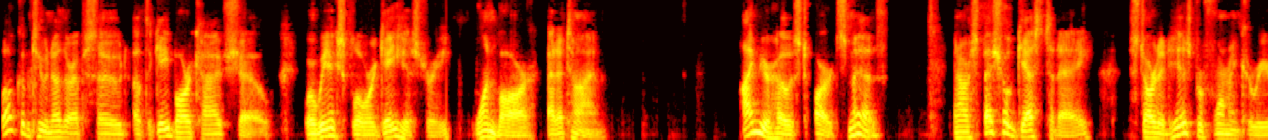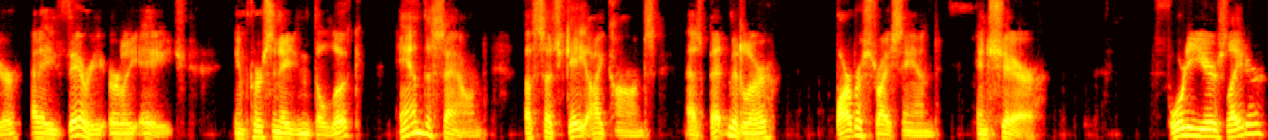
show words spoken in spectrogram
Welcome to another episode of the Gay Barchive Show, where we explore gay history one bar at a time. I'm your host, Art Smith, and our special guest today started his performing career at a very early age, impersonating the look and the sound of such gay icons as Bette Midler, Barbra Streisand, and Cher. 40 years later,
